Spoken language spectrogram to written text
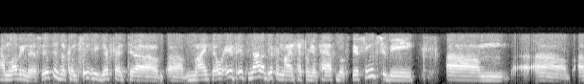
I'm loving this. This is a completely different uh, uh, mindset, or it's it's not a different mindset from your past books. There seems to be um, uh, a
